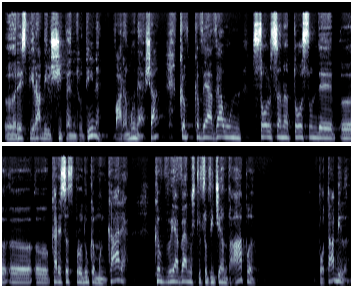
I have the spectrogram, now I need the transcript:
uh, respirabil și pentru tine? Va rămâne așa? Că, că vei avea un sol sănătos unde, uh, uh, uh, care să-ți producă mâncarea? Că vei avea, nu știu, suficientă apă potabilă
